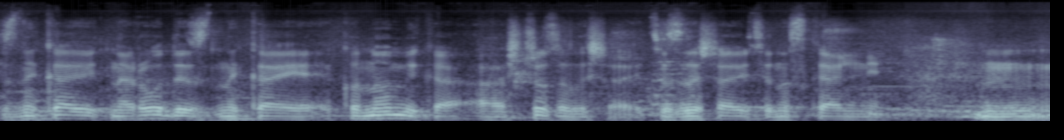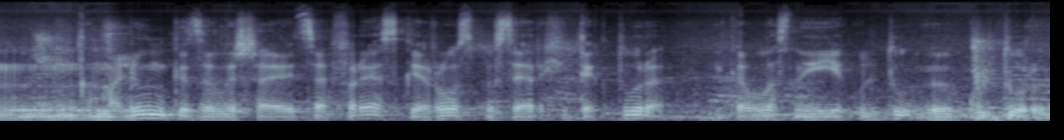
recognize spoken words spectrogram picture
зникають народи, зникає економіка. А що залишається? Залишаються наскальні малюнки, залишаються фрески, розписи, архітектура, яка власне є е, культурою.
